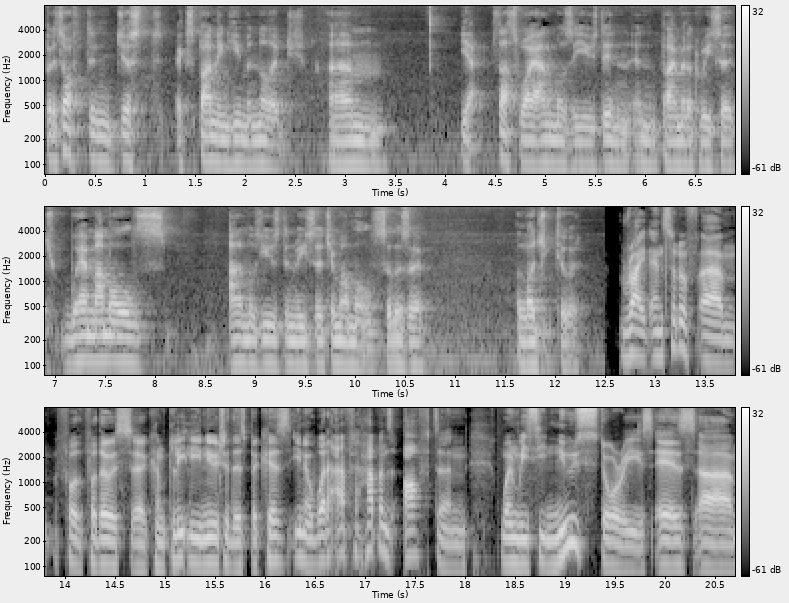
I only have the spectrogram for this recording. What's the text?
but it's often just expanding human knowledge. Um, yeah, that's why animals are used in, in biomedical research. Where mammals, animals used in research are mammals, so there's a, a logic to it. Right, and sort of um, for for those uh, completely new to this, because you know what happens often when we see news stories is uh,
